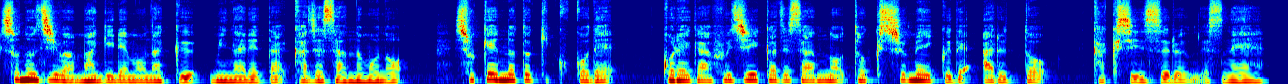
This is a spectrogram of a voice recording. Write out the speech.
その字は紛れもなく見慣れた風さんのもの。初見の時ここで、これが藤井風さんの特殊メイクであると確信するんですね。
